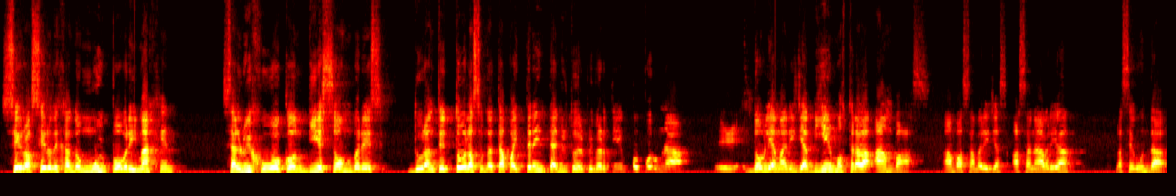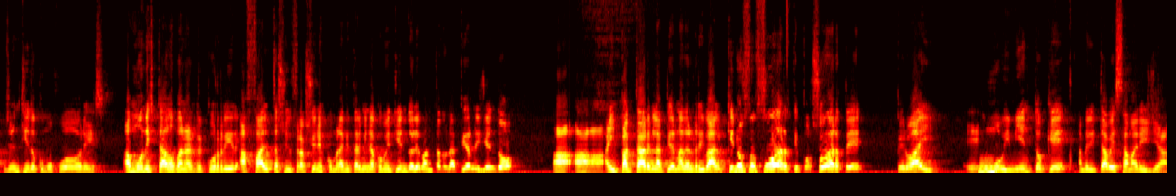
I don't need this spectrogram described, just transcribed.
0 a 0, dejando muy pobre imagen. San Luis jugó con 10 hombres durante toda la segunda etapa y 30 minutos del primer tiempo por una eh, doble amarilla bien mostrada ambas, ambas amarillas a Sanabria. La segunda, yo entiendo cómo jugadores amonestados van a recurrir a faltas o infracciones como la que termina cometiendo levantando la pierna y yendo a, impactar en la pierna del rival, que no fue fuerte, por suerte, pero hay eh, un mm. movimiento que ameritaba esa amarilla.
